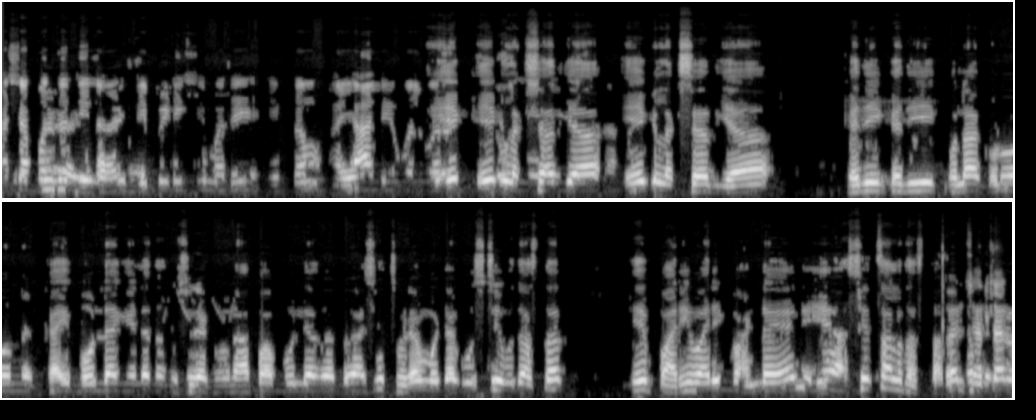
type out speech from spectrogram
अशा पद्धतीनं मध्ये एकदम या लेवलवर एक लक्षात घ्या एक लक्षात घ्या. कधी कधी कोणाकडून काही बोलल्या गेलं तर दुसऱ्याकडून. आपाप बोलल्या जातं. अशा थोड्या मोठ्या गोष्टी होत असतात. हे पारिवारिक भांडण आहे आणि हे असे चालत असतात. पण सरकार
